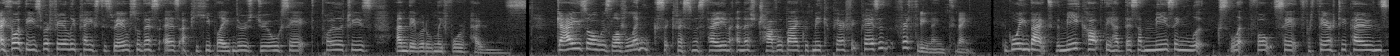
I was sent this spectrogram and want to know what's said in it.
I thought these were fairly priced as well. So this is a Peaky Blinders duo set toiletries and they were only £4. Guys always love Lynx at Christmas time and this travel bag would make a perfect present for $3.99. Going back to the makeup, they had this amazing Looks lip vault set for £30,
